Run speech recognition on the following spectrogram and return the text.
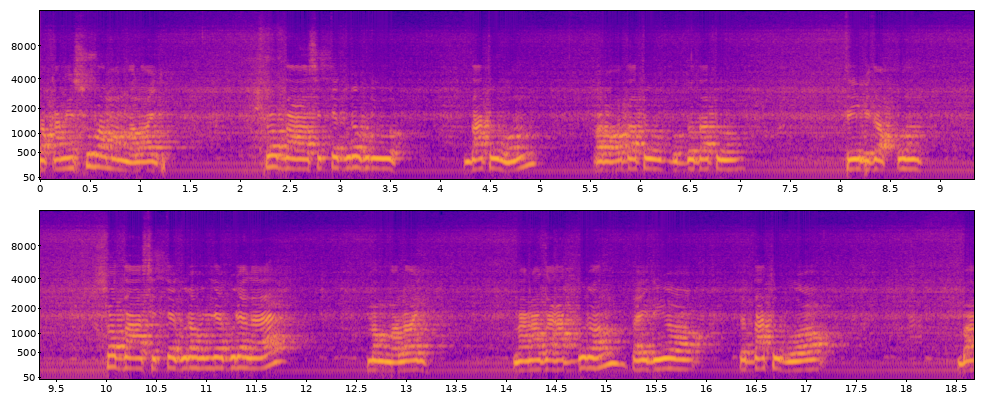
দোকানে শুভ মঙ্গলয়। শ্রদ্ধা চিত্তে গুড়ো ফুরিব দাঁতু গুণ রহ দাঁতু বুদ্ধ দাঁতু ত্রিপিটক কোন শ্রদ্ধা, চিত্তে গুড়ো ফুরিলে গুড়ালে মঙ্গলয়। নানা জায়গাত গুড়ন তাই দুইও দাঁতু বুয় বা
